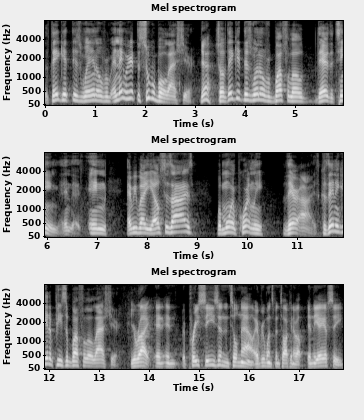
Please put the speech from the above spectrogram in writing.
if they get this win over, and they were at the Super Bowl last year. Yeah. So if they get this win over Buffalo, they're the team, and in everybody else's eyes, but more importantly, their eyes, because they didn't get a piece of Buffalo last year. You're right. And, and preseason until now, everyone's been talking about in the AFC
